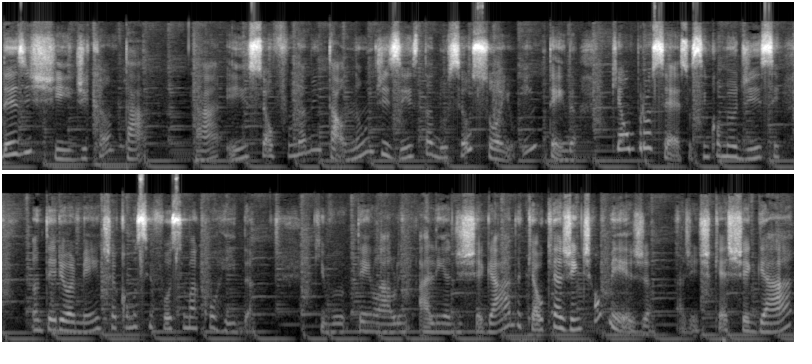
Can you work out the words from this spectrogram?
desistir de cantar tá? Isso é o fundamental. Não desista do seu sonho. Entenda que é um processo, assim como eu disse anteriormente, é como se fosse uma corrida. Que tem lá a linha de chegada, que é o que a gente almeja. A gente quer chegar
